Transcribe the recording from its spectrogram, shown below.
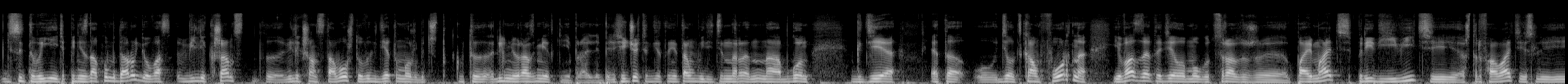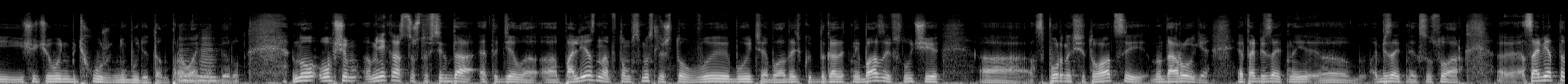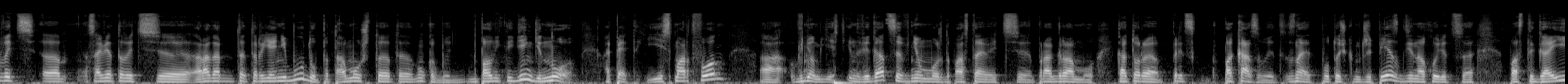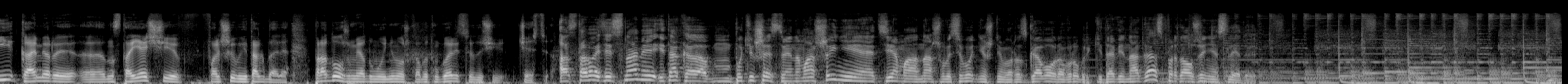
действительно вы едете по незнакомой дороге, у вас велик шанс, э, велик шанс того, что вы где-то, может быть, какую-то линию разметки неправильно пересечете, где-то не там выйдете на, на обгон, где это делать комфортно, и вас за это дело могут сразу же поймать, предъявить и оштрафовать, если еще чего-нибудь хуже не будет, там права не Мгм. отберут. Но, в общем, мне кажется, что всегда это дело а, полезно в том смысле, что вы будете обладать какой-то доказательной базой в случае а, спорных ситуаций на дороге. Это обязательный, э, обязательный аксессуар. Э, Советовать, э, советовать э, радар-детектор я не буду, потому что это, ну, как бы дополнительные деньги, но, опять-таки, есть смартфон, а, в нем есть и навигация, в нем можно поставить э, программу, которая предс- показывает, знает по точкам GPS, где находятся посты ГАИ, камеры э, настоящие, фальшивые и так далее. Продолжим, я думаю, немножко об этом говорить в следующей части. Оставайтесь с нами. Итак, а, путешествие на машине. Тема нашего сегодняшнего разговора в рубрике «Дави на газ». Продолжение следует.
